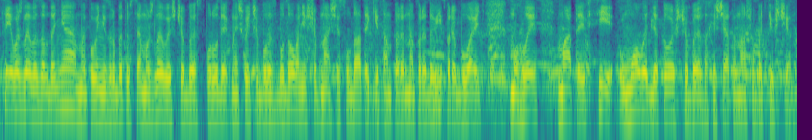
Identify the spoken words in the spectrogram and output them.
Це є важливе завдання. Ми повинні зробити все можливе, щоб споруди якнайшвидше були збудовані, щоб наші солдати, які там на передовій перебувають, могли мати всі умови для того, щоб захищати нашу батьківщину.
